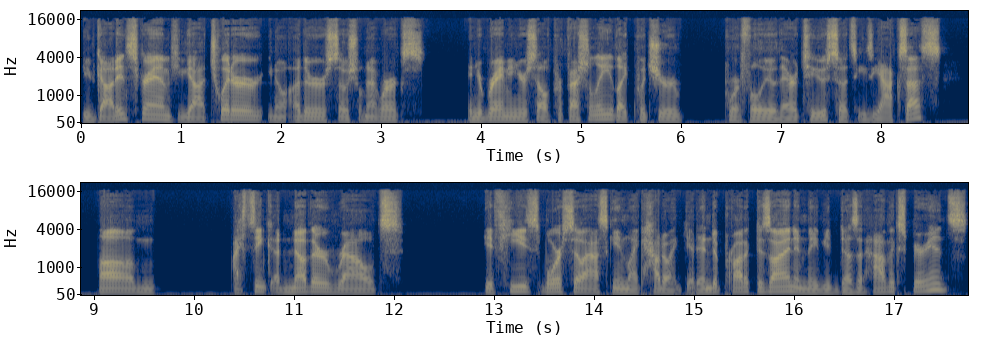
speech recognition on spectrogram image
you've got Instagram, you've got Twitter, you know, other social networks, and you're branding yourself professionally, like put your portfolio there too, so it's easy access. Um, I think another route, if he's more so asking like, how do I get into product design and maybe doesn't have experience,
